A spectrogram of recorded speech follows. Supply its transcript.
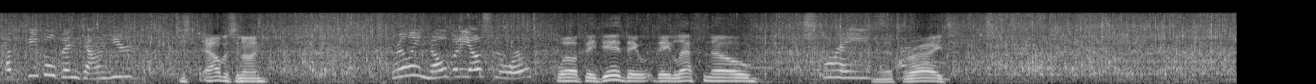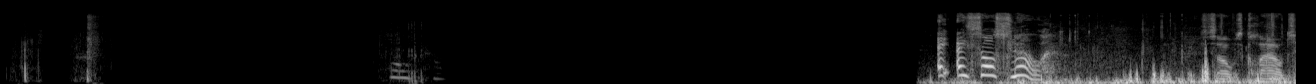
Have people been down here? Just Albus and I. Really? Nobody else in the world? Well, if they did, they they left no... trace. That's right. I, saw snow. I saw was clouds.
